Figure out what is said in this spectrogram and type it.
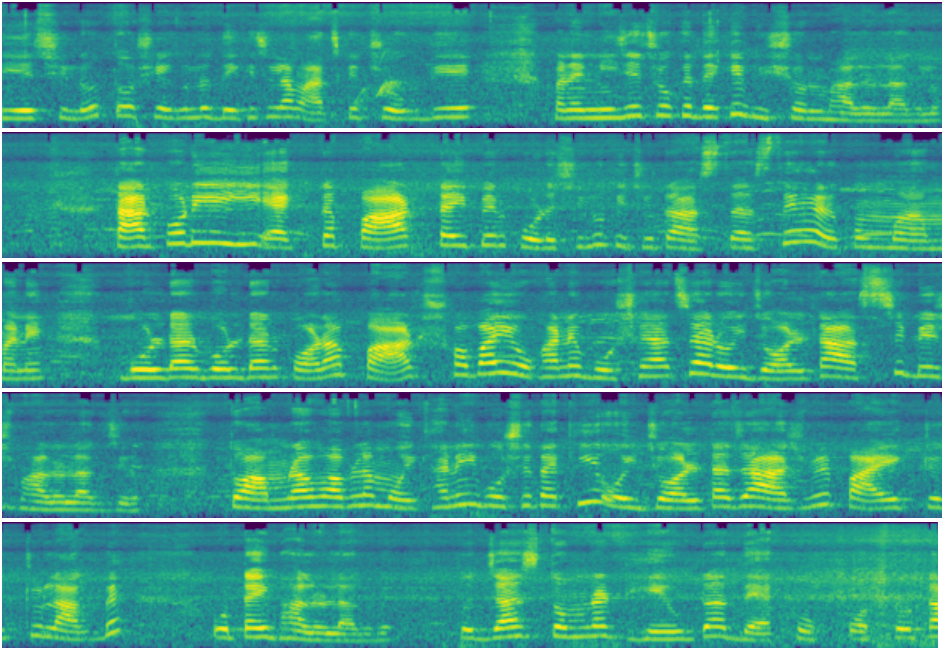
দিয়েছিল, তো সেগুলো দেখেছিলাম। আজকে চোখ দিয়ে মানে নিজে চোখে দেখে ভীষণ ভালো লাগল। তারপরে এই একটা পার্ক টাইপের করেছিল কিছুটা আস্তে আস্তে, এরকম মানে বোল্ডার বোল্ডার করা পার্ক। সবাই ওখানে বসে আছে আর ওই জলটা আসছে, বেশ ভালো লাগছিল। তো আমরা ভাবলাম ওইখানেই বসে থাকি, ওই জলটা যা আসবে, পায়ে একটু একটু লাগবে, ওটাই ভালো লাগবে। তো জাস্ট তোমরা ঢেউটা দেখো, কতটা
